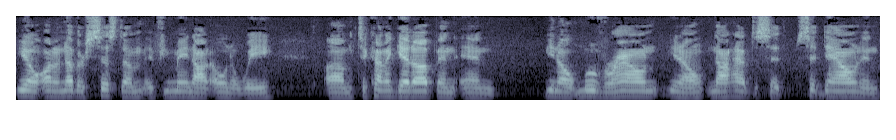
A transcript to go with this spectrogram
you know on another system if you may not own a Wii, um, to kind of get up and and you know move around. You know, not have to sit sit down and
